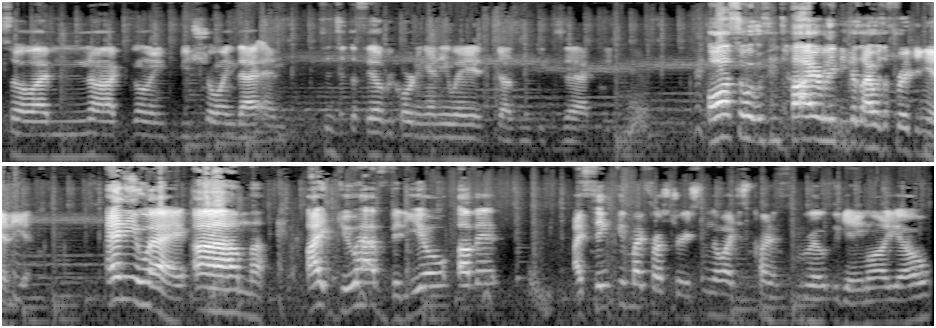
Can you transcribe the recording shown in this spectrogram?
So I'm not going to be showing that, and since it's a failed recording anyway, it doesn't exactly Also, it was entirely because I was a freaking idiot. Anyway, um, I do have video of it. I think in my frustration, though, I just kind of threw out the game audio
